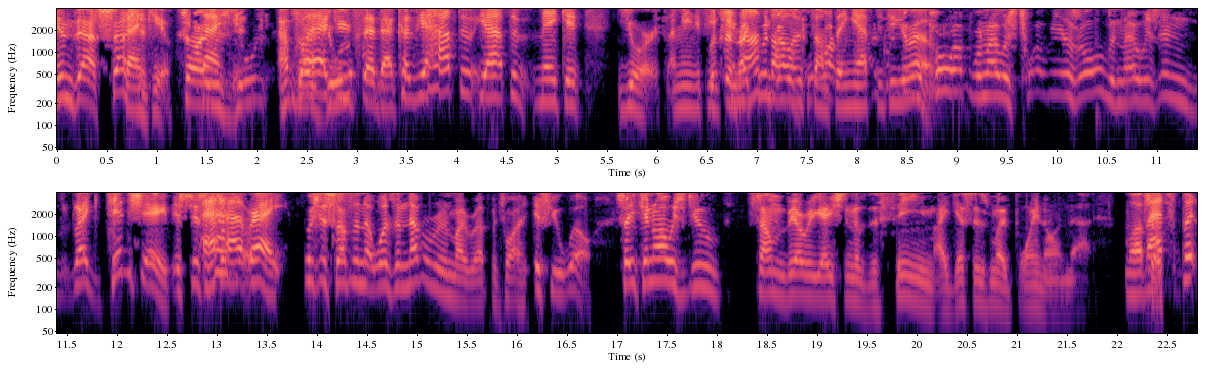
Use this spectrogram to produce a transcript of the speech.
in that session. Thank you. So I was you. doing. I'm so was glad doing you said that because you have to you have to make it yours. I mean, if you Listen, cannot couldn't do a follow something, you have to do your own. Pull up when I was 12 years old and I was in like kid shape. It's just Uh, right. which is something that wasn't never in my repertoire, if you will. So you can always do some variation of the theme, I guess is my point on that. Well, So- that's, but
